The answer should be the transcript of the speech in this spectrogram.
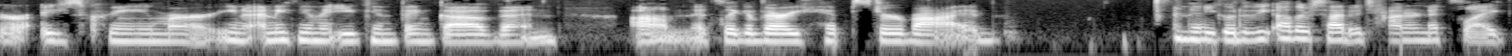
or ice cream or you know anything that you can think of and um, it's like a very hipster vibe and then you go to the other side of town and it's like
